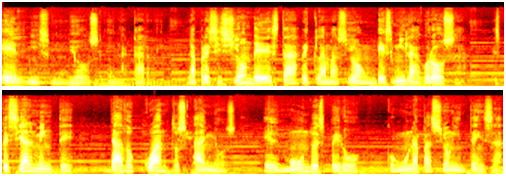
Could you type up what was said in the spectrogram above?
Él mismo Dios en la carne. La precisión de esta reclamación es milagrosa, especialmente dado cuántos años el mundo esperó con una pasión intensa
